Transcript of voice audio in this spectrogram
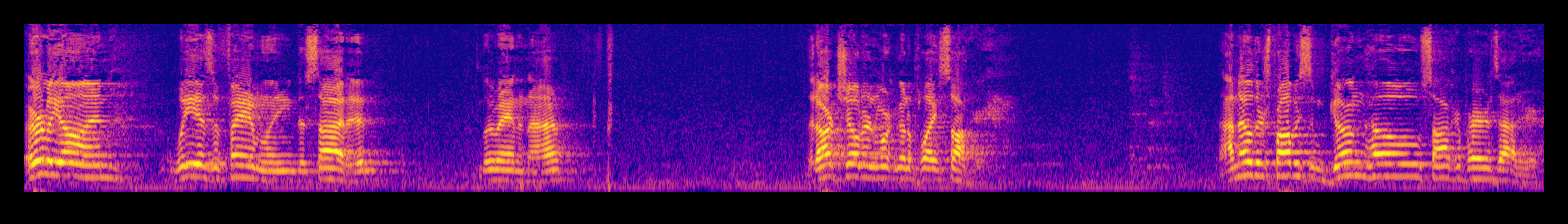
early on, we as a family decided, Luann and I, that our children weren't going to play soccer. I know there's probably some gung ho soccer parents out here.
